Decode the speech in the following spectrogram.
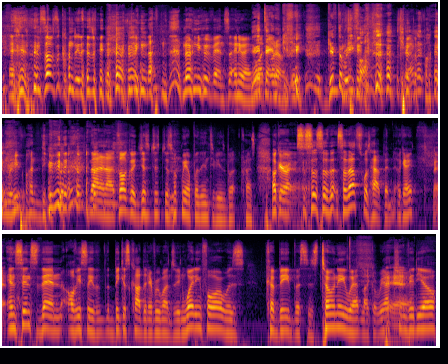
and subsequently, there's been, there's been nothing, no new events. So anyway, Yeah, what- Dana, whatever. give, give the refund. Give the fucking refund, dude. no, no, no. It's all good. Just, just, just hook me up with interviews. But Christ. Okay, Yeah, right. So, so, so, that, so that's what happened. Okay. Yeah. And since then, obviously, the, the biggest card that everyone's been waiting for was Khabib versus Tony. We had like a reaction Yeah. video.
